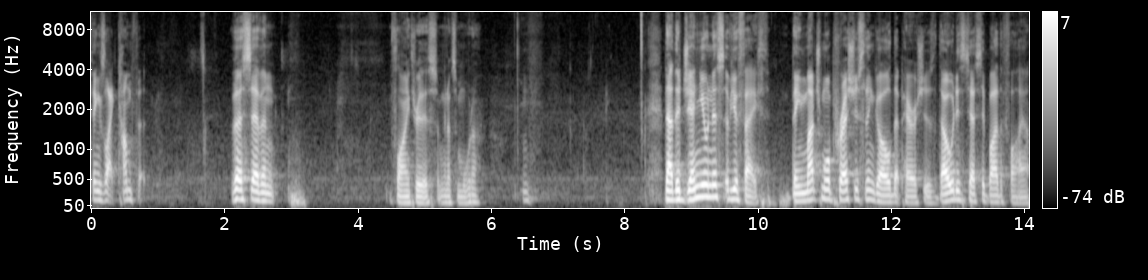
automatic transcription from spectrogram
things like comfort. Verse 7, flying through this, I'm going to have some water. That the genuineness of your faith, being much more precious than gold that perishes, though it is tested by the fire,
